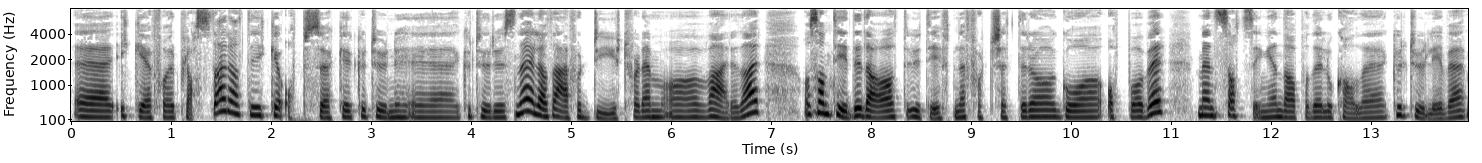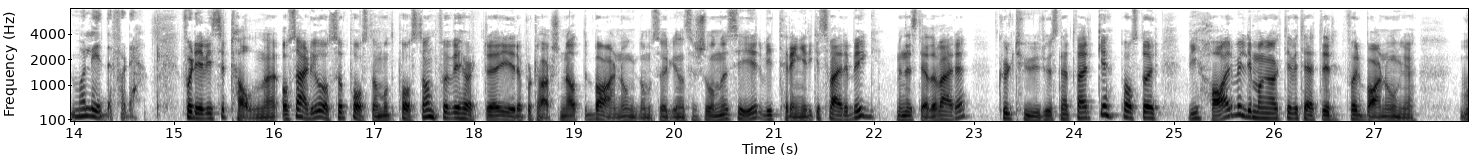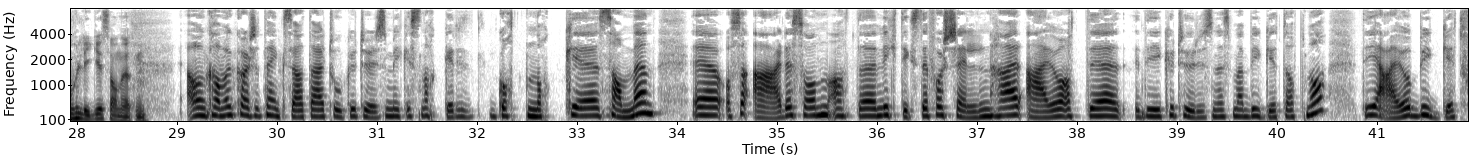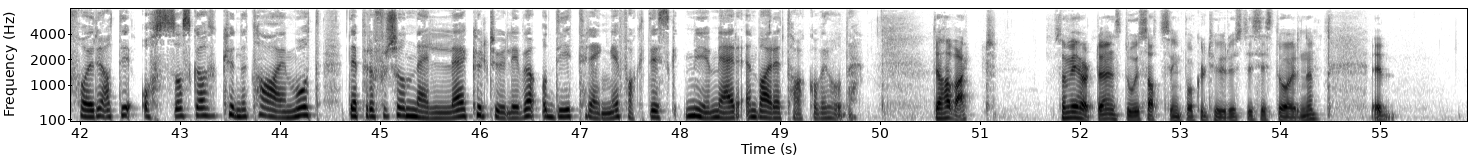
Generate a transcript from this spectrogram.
ikke får plass der, at de ikke oppsøker kultur, eh, kulturhusene, eller at det er for dyrt for dem å være der. Og samtidig da at utgiftene fortsetter å gå oppover, mens satsingen da på det lokale kulturlivet må lide for det. For det viser tallene. Og så er det jo også påstand mot påstand, for vi hørte i reportasjen at barne- og ungdomsorganisasjonene sier vi trenger ikke svære bygg, men et sted å være. Kulturhusnettverket påstår vi har veldig mange aktiviteter for barn og unge. Hvor ligger sannheten? Man kan vel kanskje tenke seg at det er to kulturer som ikke snakker godt nok eh, sammen. Eh, og så er det sånn at den viktigste forskjellen her er jo at eh, de kulturhusene som er bygget opp nå, de er jo bygget for at de også skal kunne ta imot det profesjonelle kulturlivet. Og de trenger faktisk mye mer enn bare et tak over hodet. Det har vært som vi hørte, en stor satsing på kulturhus de siste årene.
